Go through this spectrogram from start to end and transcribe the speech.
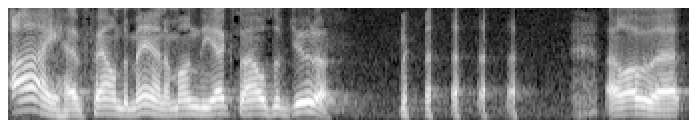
I have found a man among the exiles of Judah I love that.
